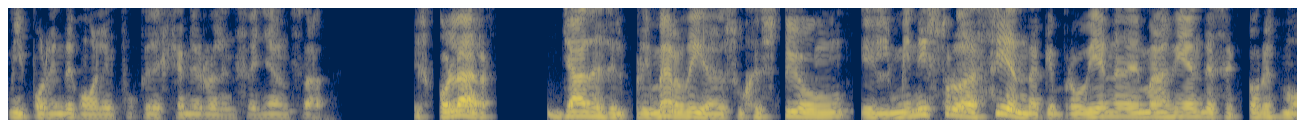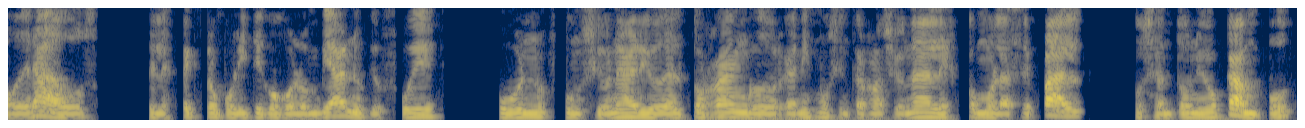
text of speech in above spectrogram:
y por ende con el enfoque de género en la enseñanza escolar. Ya desde el primer día de su gestión, el ministro de Hacienda, que proviene más bien de sectores moderados del espectro político colombiano, que fue un funcionario de alto rango de organismos internacionales como la CEPAL, José Antonio Campo,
